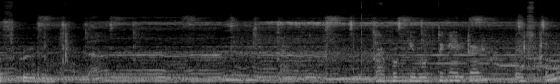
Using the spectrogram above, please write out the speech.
ক্লোজ করে দেব। তারপর কিবোর্ড থেকে এন্টার প্রেস করলে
